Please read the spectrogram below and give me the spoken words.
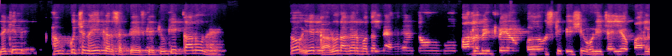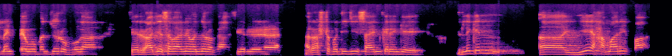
लेकिन हम कुछ नहीं कर सकते इसके क्योंकि कानून है। तो ये कानून अगर बदलना है तो वो पार्लियामेंट पे उसकी पेशी होनी चाहिए पार्लियामेंट पे वो मंजूर होगा, फिर राज्यसभा में मंजूर होगा, फिर राष्ट्रपति जी साइन करेंगे। लेकिन ये हमारी बात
